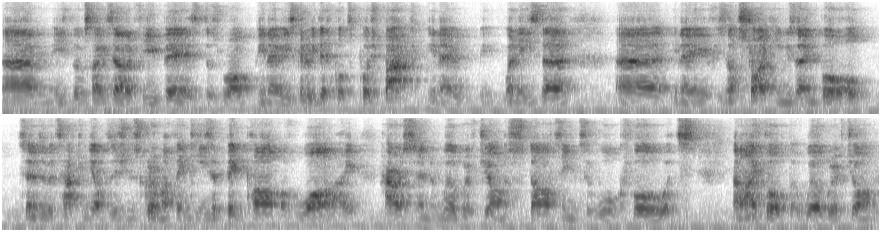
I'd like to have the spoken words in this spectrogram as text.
um, he looks like he's had a few beers. Does Rob? You know, he's going to be difficult to push back. You know, when he's uh, uh, you know, if he's not striking his own ball in terms of attacking the opposition scrum, I think he's a big part of why Harrison and WillGriff John are starting to walk forwards. And I thought that WillGriff John,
